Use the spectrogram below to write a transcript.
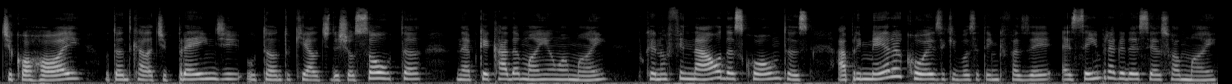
te corrói, o tanto que ela te prende, o tanto que ela te deixou solta, né? Porque cada mãe é uma mãe. Porque no final das contas, a primeira coisa que você tem que fazer é sempre agradecer a sua mãe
